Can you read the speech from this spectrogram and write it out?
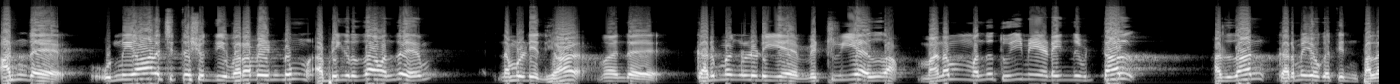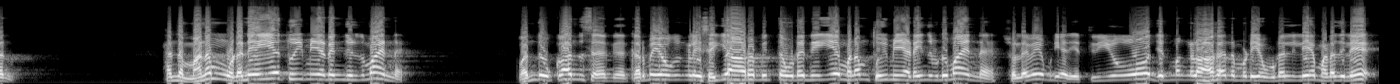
அந்த உண்மையான சித்த சுத்தி வர வேண்டும் அப்படிங்கிறது தான் வந்து நம்மளுடைய தியா இந்த கர்மங்களுடைய வெற்றியே அதுதான். மனம் வந்து தூய்மை அடைந்து விட்டால் அதுதான் கர்மயோகத்தின் பலன். அந்த மனம் உடனேயே தூய்மை அடைஞ்சிருதுமா என்ன? வந்து உட்கார்ந்து ச- கர்மயோகங்களை செய்ய ஆரம்பித்த உடனேயே மனம் தூய்மை அடைந்து விடுமா என்ன? சொல்லவே முடியாது. எத்தனையோ ஜென்மங்களாக நம்முடைய உடலிலே மனதிலே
